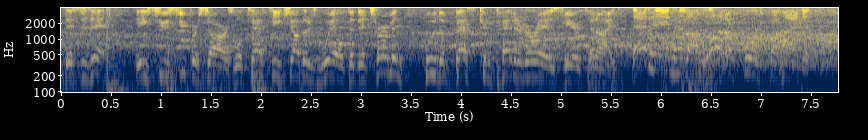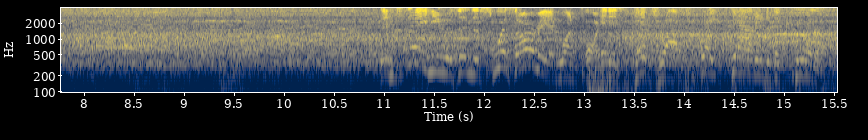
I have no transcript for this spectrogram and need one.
This is it. These two superstars will test each other's will to determine who the best competitor is here tonight. That hand had a lot of force behind it. They say he was in the Swiss Army at one point. And his head drops right down into the corner.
